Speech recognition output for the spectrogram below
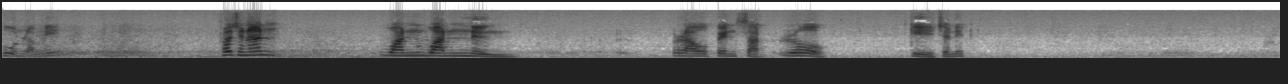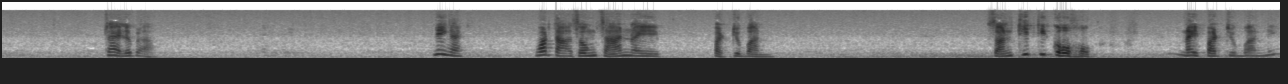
ภูมิเหล่านี้ เพราะฉะนั้นวันวันหนึ่ง เราเป็นสัตว์โลกกี่ชนิด ใช่หรือเปล่า นี่ไง วัฏฏะสงสารในปัจจุบัน สันทิติโก ในปัจจุบันนี้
